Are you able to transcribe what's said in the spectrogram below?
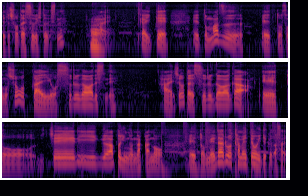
えっと招待する人ですね。うんはい、がいて、えっと、まず、えっと、その招待をする側ですね。はい、招待をする側が、えっと、J リーグアプリの中の、えっと、メダルを貯めておいてください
